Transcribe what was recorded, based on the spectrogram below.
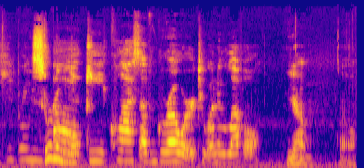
he brings Sorta uh, looked- the class of grower to a new level. Yeah, well.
